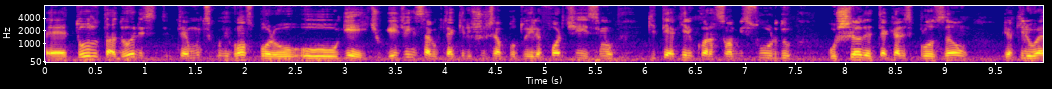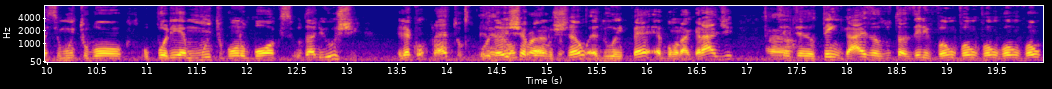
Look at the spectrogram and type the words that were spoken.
é, todos os lutadores, tem muitos, vamos supor, o, o Gate. O Gate a gente sabe que tem aquele chute na panturrilha fortíssimo, que tem aquele coração absurdo. O Xander tem aquela explosão e aquele West muito bom. O Poirier é muito bom no boxe. O Dariush, ele é completo. Ele o é Dariush é, bom no chão, é do em pé, é bom na grade. É. Você entendeu? Tem gás, as lutas dele vão, vão, vão, vão, vão.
